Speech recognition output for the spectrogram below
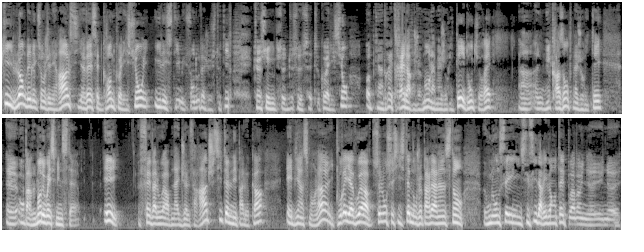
qui, lors de l'élection générale, s'il y avait cette grande coalition, il estime, sans doute à juste titre, que cette coalition obtiendrait très largement la majorité et donc il y aurait une écrasante majorité euh, au Parlement de Westminster. Et fait valoir Nigel Farage, si tel n'est pas le cas, eh bien à ce moment-là, il pourrait y avoir, selon ce système dont je parlais à l'instant, où l'on ne sait, il suffit d'arriver en tête pour avoir une, une,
